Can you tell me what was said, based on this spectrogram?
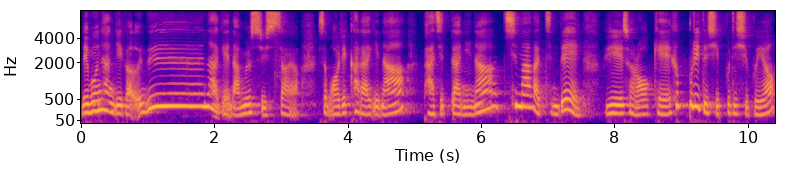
레몬 향기가 은은하게 남을 수 있어요. 그래서 머리카락이나 바짓단이나 치마 같은데 위에 저렇게 흩뿌리듯이 뿌리시고요.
